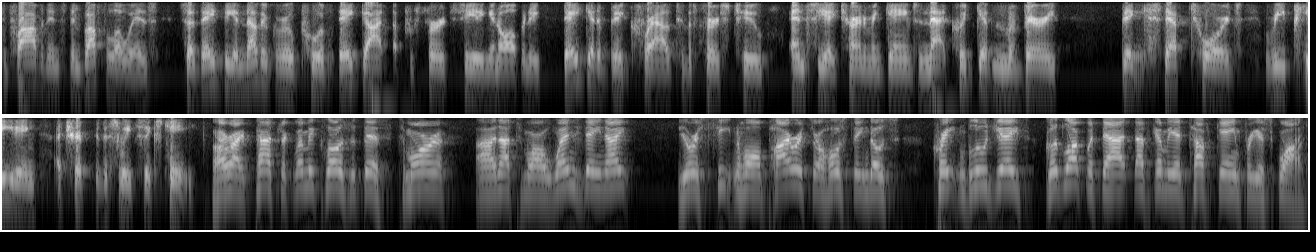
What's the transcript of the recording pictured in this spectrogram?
to Providence than Buffalo is. So they'd be another group who, if they got a preferred seating in Albany, they'd get a big crowd to the first two NCAA tournament games, and that could give them a very big step towards repeating a trip to the Sweet 16. All right, Patrick, let me close with this. Tomorrow, uh, not tomorrow, Wednesday night, your Seton Hall Pirates are hosting those Creighton Blue Jays. Good luck with that. That's going to be a tough game for your squad.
